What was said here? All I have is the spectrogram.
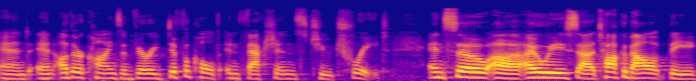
and, and other kinds of very difficult infections to treat. And so uh, I always uh, talk about the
